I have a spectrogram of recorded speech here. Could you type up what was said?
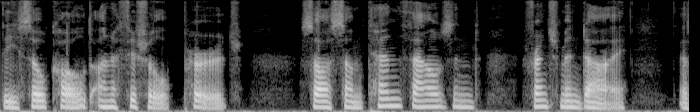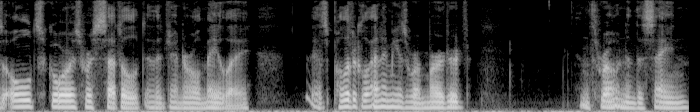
The so called unofficial purge saw some 10,000 Frenchmen die as old scores were settled in the general melee, as political enemies were murdered and thrown in the Seine,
